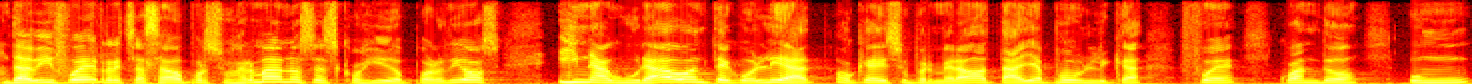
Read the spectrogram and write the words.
David fue rechazado por sus hermanos, escogido por Dios, inaugurado ante Goliat, ok, su primera batalla pública fue cuando un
